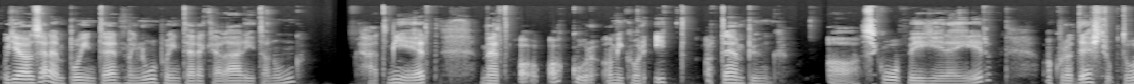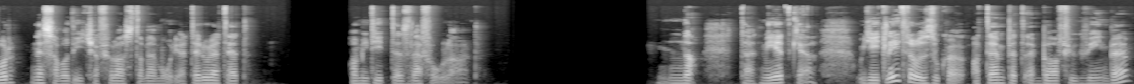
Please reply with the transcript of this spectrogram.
Ugye az elem pointert meg null pointerre kell állítanunk. Hát miért? Mert a, akkor, amikor itt a tempünk a scope végére ér, akkor a destruktor ne szabadítsa fel azt a memória területet, amit itt ez lefoglalt. Na, tehát miért kell? Ugye itt létrehozzuk a, a tempet ebbe a függvénybe,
